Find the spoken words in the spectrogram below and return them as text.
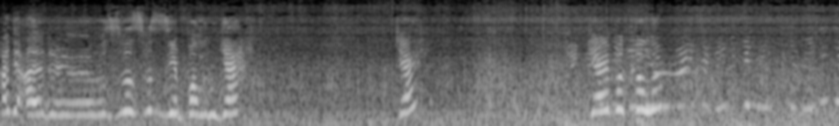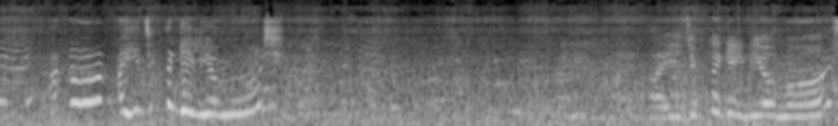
hadi arı vız vız vız yapalım gel. Gel. Gel bakalım. Aa, ayıcık da geliyormuş. Ayıcık da geliyormuş.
